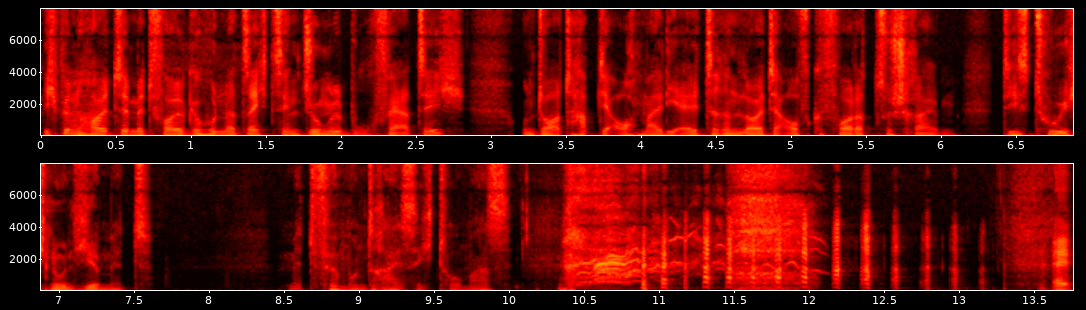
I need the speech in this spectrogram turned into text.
Ich bin heute mit Folge 116 Dschungelbuch fertig und dort habt ihr auch mal die älteren Leute aufgefordert zu schreiben. Dies tue ich nun hiermit. Mit 35, Thomas. Ey,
